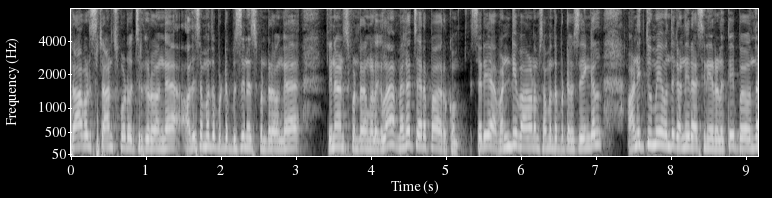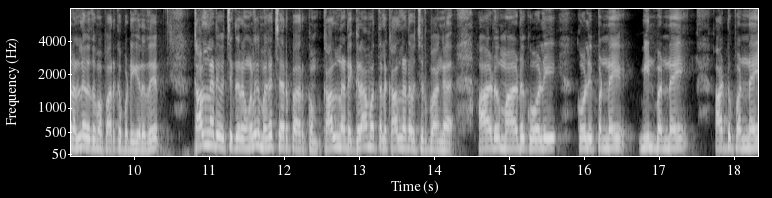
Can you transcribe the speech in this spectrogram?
ட்ராவல்ஸ் டிரான்ஸ்போர்ட் வச்சுருக்கிறவங்க அது சம்மந்தப்பட்ட பிஸ்னஸ் பண்ணுறவங்க ஃபினான்ஸ் பண்ணுறவங்களுக்கெல்லாம் மிகச்சிறப்பாக இருக்கும். சரியா? வண்டி வாகனம் சம்மந்தப்பட்ட விஷயங்கள் அனைத்துமே வந்து கன்னிராசினியர்களுக்கு இப்போ வந்து நல்ல விதமாக பார்க்கப்படுகிறது. கால்நடை வச்சுருக்கிறவங்களுக்கு மிகச்சிறப்பாக இருக்கும். கால்நடை கிராமத்தில் கால்நடை வச்சுருப்பாங்க. ஆடு மாடு கோழி கோழிப்பண்ணை மீன் பண்ணை ஆட்டுப்பண்ணை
